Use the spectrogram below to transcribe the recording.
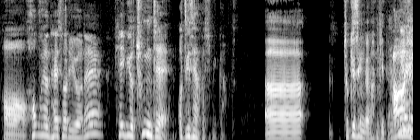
어, 허구현 해설위원의 KBO 총재 어떻게 생각하십니까? 어, 좋게 생각합니다. 아, 예.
